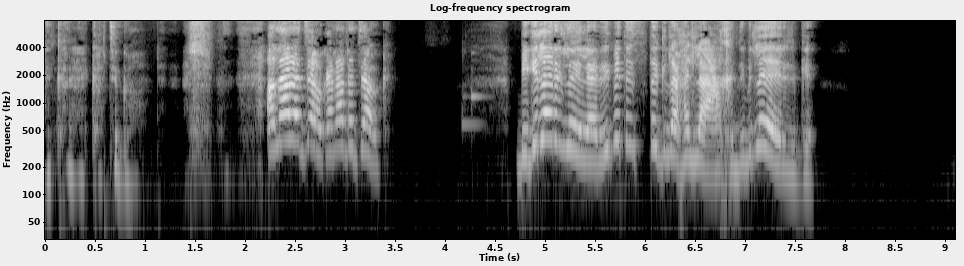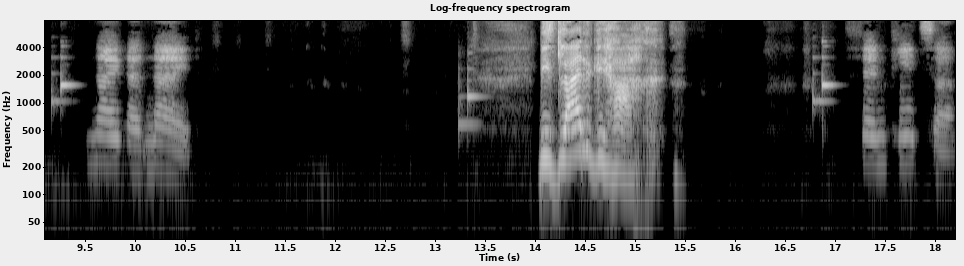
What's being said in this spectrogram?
I got, I got to God. another joke, another joke. Night at night. Thin pizza.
